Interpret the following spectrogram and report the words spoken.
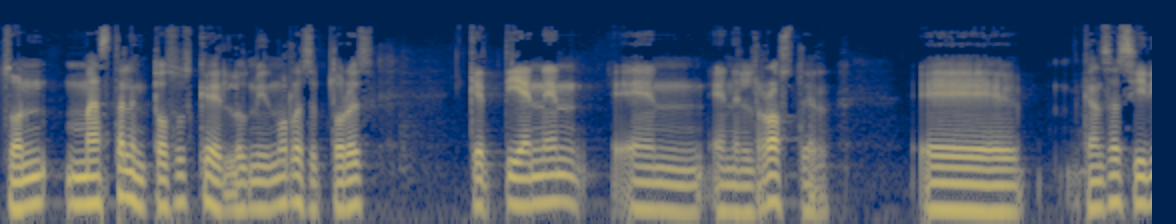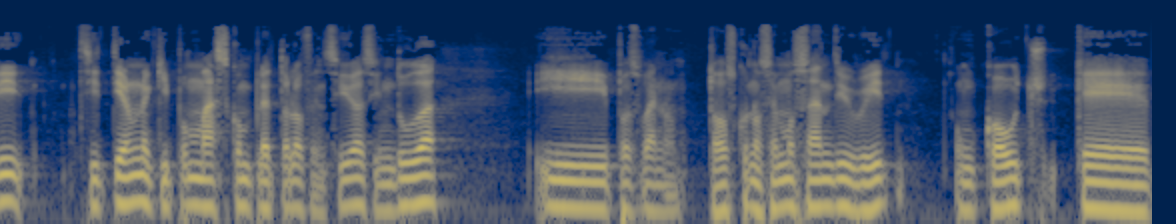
son más talentosos que los mismos receptores que tienen en, el roster. Eh, Kansas City sí tiene un equipo más completo a la ofensiva, sin duda. Y pues bueno, todos conocemos a Andy Reid, un coach que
